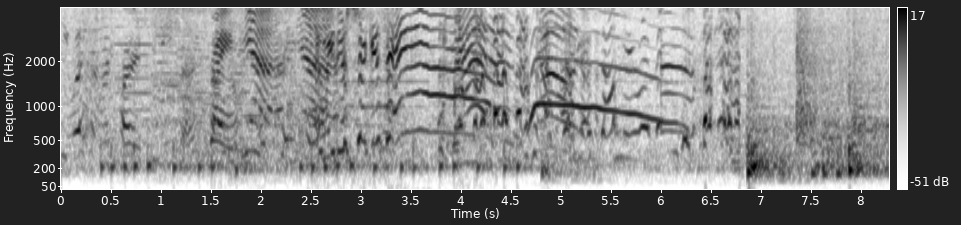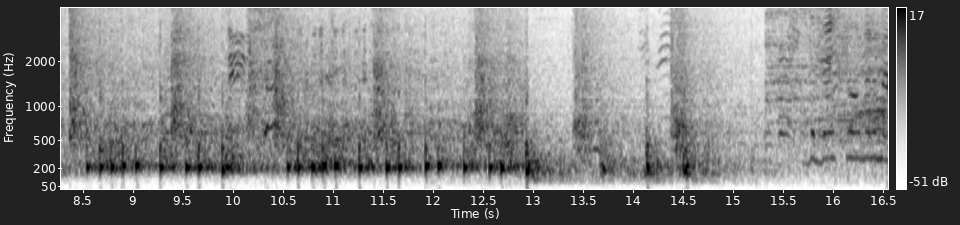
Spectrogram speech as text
He wasn't required to be here. So right. Yeah. yeah. And we just shook his hand. Yes. yeah. Selfie with him. The best moment of my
